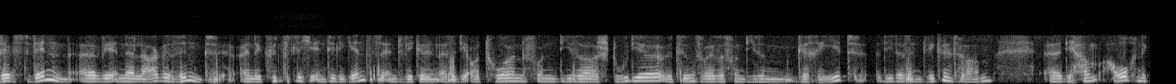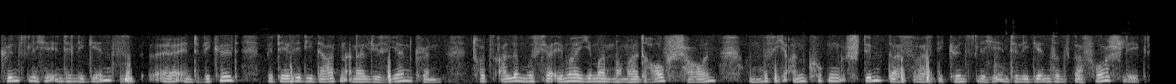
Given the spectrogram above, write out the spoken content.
selbst wenn äh, wir in der Lage sind, eine künstliche Intelligenz zu entwickeln, also die Autoren von dieser Studie beziehungsweise von diesem Gerät, die das entwickelt haben, äh, die haben auch eine künstliche Intelligenz äh, entwickelt, mit der sie die Daten analysieren können. Trotz allem muss ja immer jemand nochmal draufschauen und muss sich angucken, stimmt das, was die künstliche Intelligenz uns da vorschlägt.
